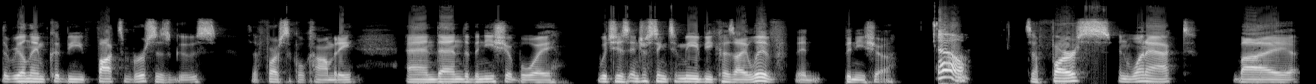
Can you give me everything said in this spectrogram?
the real name could be Fox versus Goose. It's a farcical comedy, and then the Benicia Boy, which is interesting to me because I live in Benicia. Oh, It's a farce in one act by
